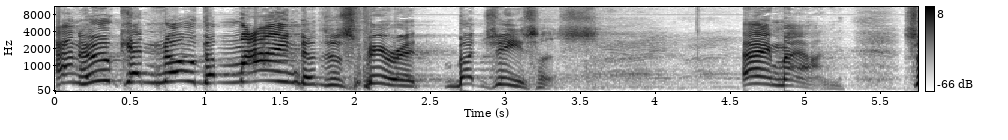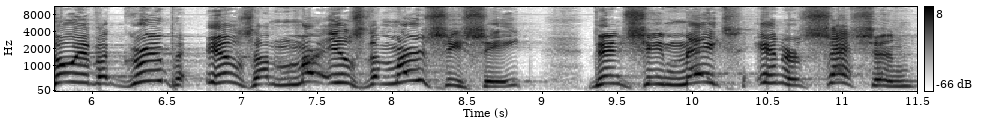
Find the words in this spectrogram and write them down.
And who can know the mind of the Spirit but Jesus? Amen. So if a group is, a, is the mercy seat, then she makes intercession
